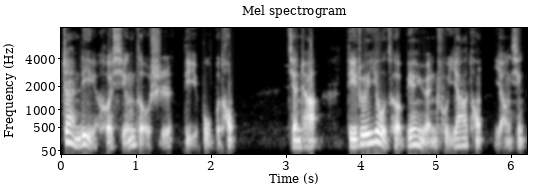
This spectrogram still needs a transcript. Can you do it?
站立和行走时，底部不痛。检查骶椎右侧边缘处压痛阳性，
